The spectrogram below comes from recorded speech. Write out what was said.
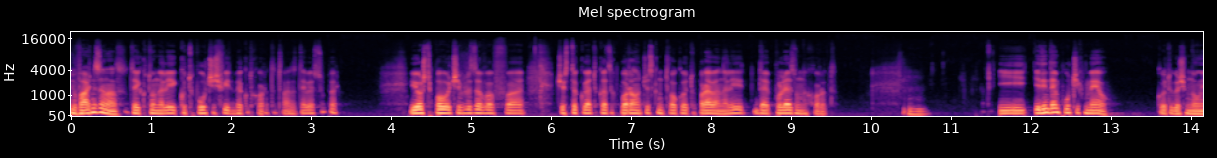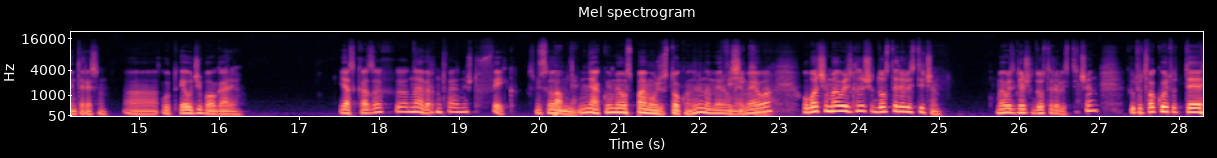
важни за нас, тъй като нали, като получиш фидбек от хората, това за теб е супер. И още повече влиза в частта, която казах по-рано, че искам това, което правя, нали, да е полезно на хората. Mm-hmm. И един ден получих мейл, който беше много интересен, а, от LG България. И аз казах, най-вероятно това е нещо фейк. В смисъл, Спам някой ме е спамил жестоко, нали? Намерил ме имейла. Обаче мейл изглеждаше доста реалистичен. Мейл изглеждаше доста реалистичен, като това, което те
